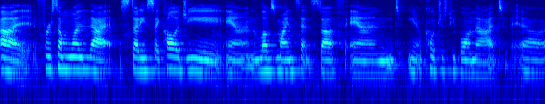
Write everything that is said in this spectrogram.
Uh, for someone that studies psychology and loves mindset stuff and you know coaches people on that uh,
